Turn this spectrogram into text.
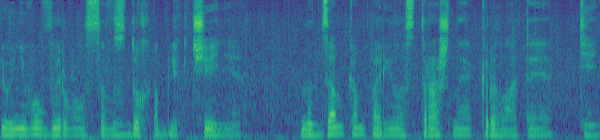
и у него вырвался вздох облегчения. Над замком парила страшная крылатая тень,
